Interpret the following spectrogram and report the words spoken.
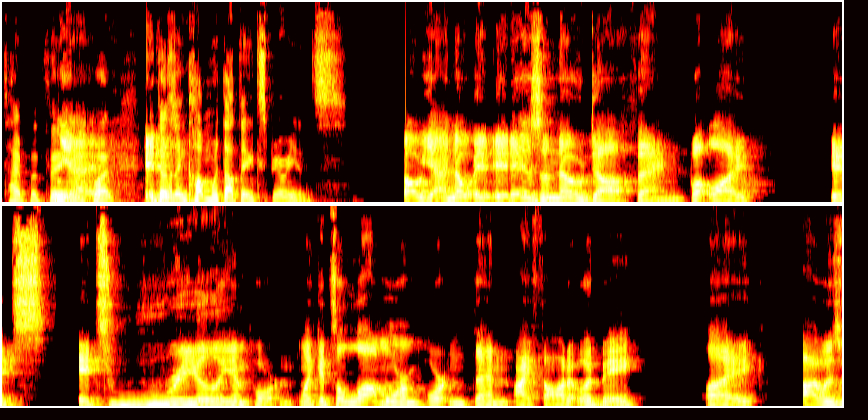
type of thing. Yeah, but it, it doesn't come without the experience. Oh yeah, no, it, it is a no duh thing, but like it's it's really important. Like it's a lot more important than I thought it would be. Like I was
